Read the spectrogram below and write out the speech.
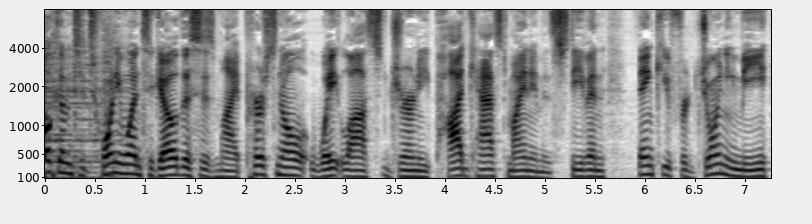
welcome to 21 to Go. This is my personal weight loss journey podcast. My name is Stephen. Thank you for joining me.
